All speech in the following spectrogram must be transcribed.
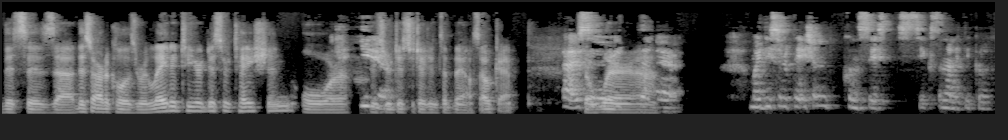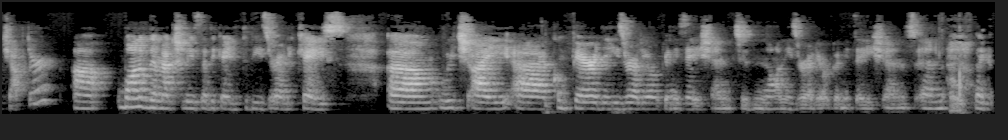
This is uh, this article is related to your dissertation, or yeah. is your dissertation something else? Okay. Uh, so, so where uh, my dissertation consists six analytical chapter. Uh, one of them actually is dedicated to the Israeli case, um, which I uh, compare the Israeli organization to non-Israeli organizations, and oh. like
